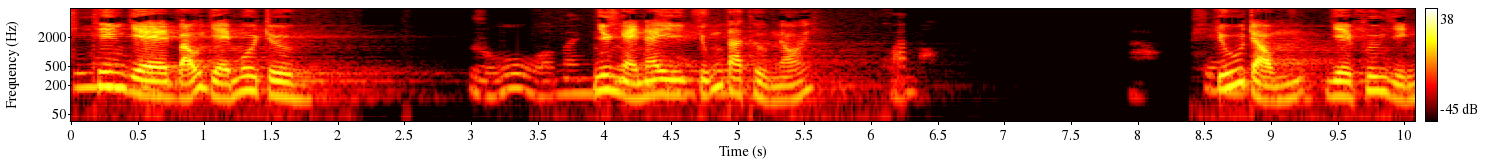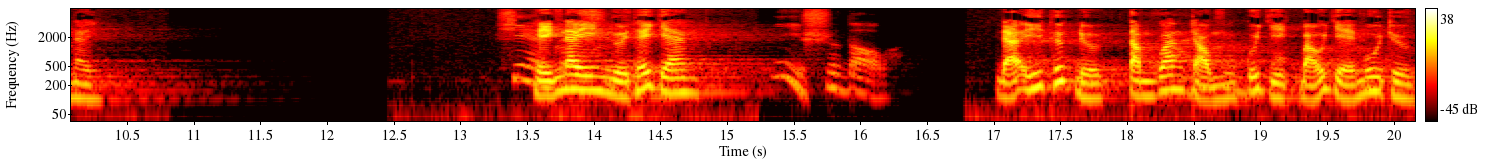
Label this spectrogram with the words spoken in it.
thiên về bảo vệ môi trường. Như ngày nay chúng ta thường nói, chú trọng về phương diện này. Hiện nay người thế gian đã ý thức được tầm quan trọng của việc bảo vệ môi trường.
